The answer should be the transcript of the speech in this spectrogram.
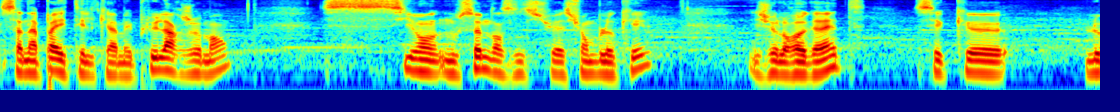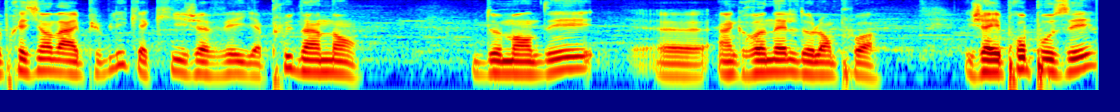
Ça n'a pas été le cas, mais plus largement, si nous sommes dans une situation bloquée, et je le regrette, c'est que le président de la République, à qui j'avais, il y a plus d'un an, demandé euh, un Grenelle de l'emploi. J'avais proposé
